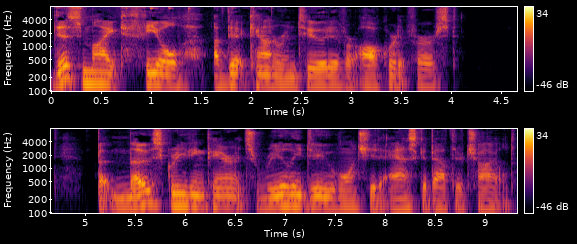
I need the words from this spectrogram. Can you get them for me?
this might feel a bit counterintuitive or awkward at first, But most grieving parents really do want you to ask about their child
